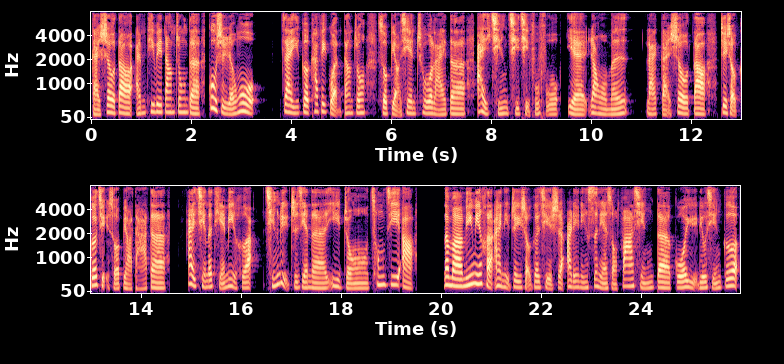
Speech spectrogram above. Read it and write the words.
感受到 MTV 当中的故事人物在一个咖啡馆当中所表现出来的爱情起起伏伏，也让我们来感受到这首歌曲所表达的。爱情的甜蜜和情侣之间的一种冲击啊！那么，明明很爱你这一首歌曲是二零零四年所发行的国语流行歌，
